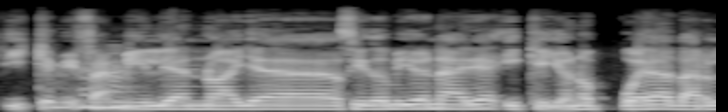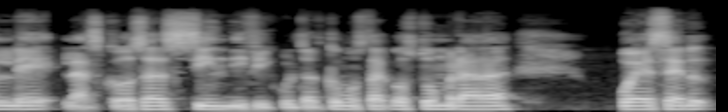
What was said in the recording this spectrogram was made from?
y que mi familia no haya sido millonaria y que yo no pueda darle las cosas sin dificultad como está acostumbrada, puede ser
